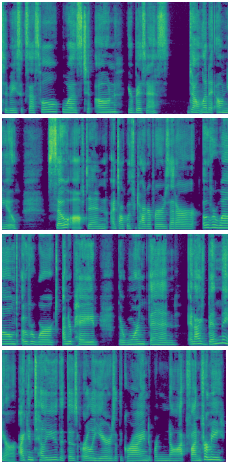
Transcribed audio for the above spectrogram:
to be successful was to own your business. Don't let it own you. So often, I talk with photographers that are overwhelmed, overworked, underpaid, they're worn thin. And I've been there. I can tell you that those early years at the grind were not fun for me.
